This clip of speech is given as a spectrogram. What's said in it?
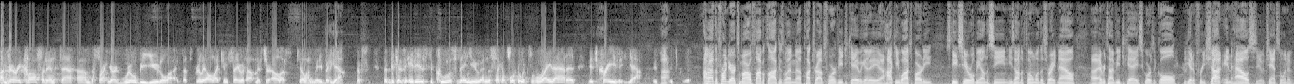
I'm very confident that um, the front yard will be utilized. That's really all I can say without Mr. Ellis killing me. But I yeah. The, the, because it is the coolest venue, and the second floor looks right at it. It's crazy. Yeah, it's, Uh, it's cool. I'm at the front yard tomorrow. Five o'clock is when uh, puck drops for VGK. We got a uh, hockey watch party. Steve Cyr will be on the scene. He's on the phone with us right now. Uh, every time VGK scores a goal, you get a free shot in house. You have a chance to win a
